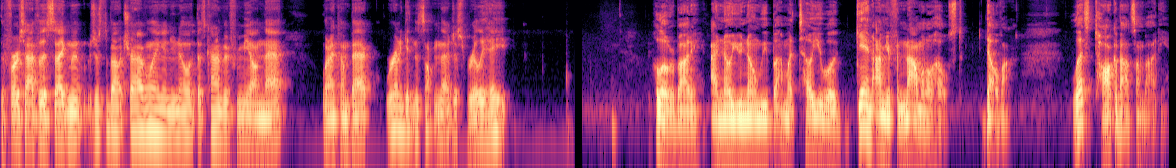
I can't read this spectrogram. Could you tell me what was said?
the first half of this segment was just about traveling, and you know what? That's kind of it for me on that. When I come back, we're gonna get into something that I just really hate. Hello, everybody. I know you know me, but I'm gonna tell you again. I'm your phenomenal host, Delvon. Let's talk about somebody.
